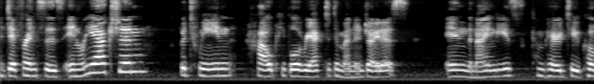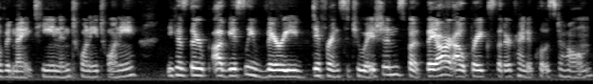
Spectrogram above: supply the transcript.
differences in reaction between how people reacted to meningitis in the 90s compared to COVID 19 in 2020 because they're obviously very different situations, but they are outbreaks that are kind of close to home.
